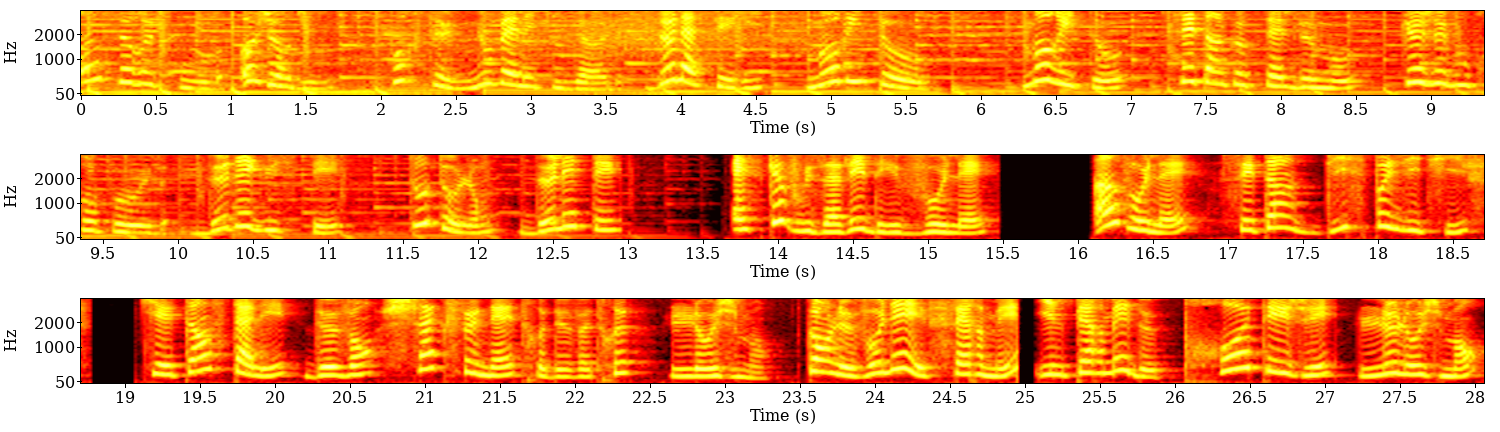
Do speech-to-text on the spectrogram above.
On se retrouve aujourd'hui pour ce nouvel épisode de la série Morito. Morito, c'est un cocktail de mots que je vous propose de déguster tout au long de l'été. Est-ce que vous avez des volets? Un volet, c'est un dispositif qui est installé devant chaque fenêtre de votre logement. Quand le volet est fermé, il permet de protéger le logement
